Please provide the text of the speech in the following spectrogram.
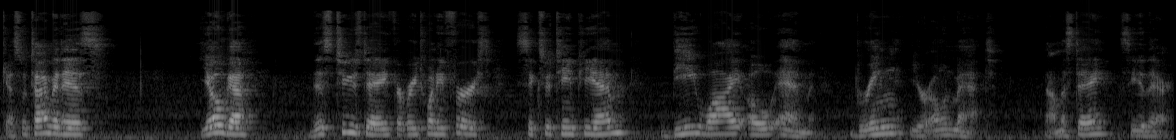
Guess what time it is? Yoga this Tuesday, February 21st, 6.15 p.m., BYOM. Bring your own mat. Namaste. See you there.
